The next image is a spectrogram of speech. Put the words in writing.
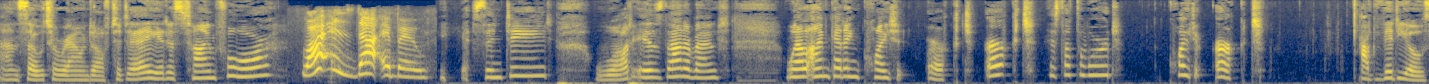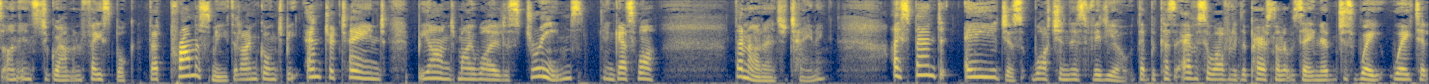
And so to round off today, it is time for. What is that about? Yes, indeed. What is that about? Well, I'm getting quite irked. Irked? Is that the word? Quite irked at videos on Instagram and Facebook that promise me that I'm going to be entertained beyond my wildest dreams. And guess what? They're not entertaining. I spent ages watching this video that because ever so often the person on it was saying, just wait, wait till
